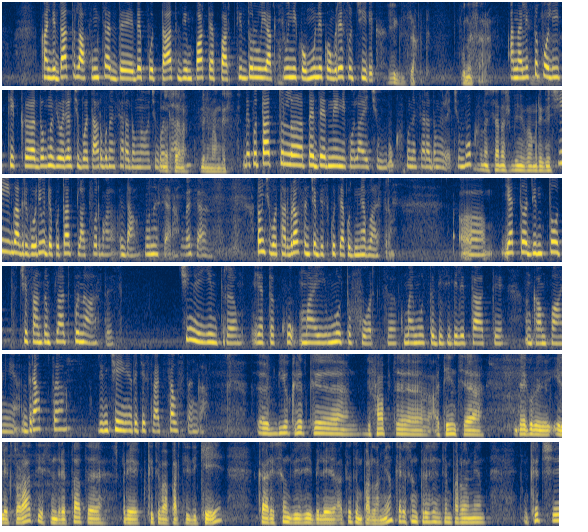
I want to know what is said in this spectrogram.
candidat la funcția de deputat din partea Partidului Acțiunii Comune Congresul Civic. Exact. Bună seara! Analistul politic, uh, domnul Viorel Cibotaru. Bună seara, domnul Cibotaru. Bună seara, bine m-am găsit. Deputatul uh, PDM Nicolae Ciubuc. Bună seara, domnule Ciubuc. Bună seara și bine v-am regăsit. Și Inga Grigoriu, deputat Platforma. Da, bună seara. Bună seara. Domnul Cibotar, vreau să încep discuția cu dumneavoastră. Uh, iată, din tot ce s-a întâmplat până astăzi, cine intră, iată, cu mai multă forță, cu mai multă vizibilitate în campania? Dreapta, din cei înregistrați sau stânga? Eu cred că, de fapt, atenția întregului electorat este îndreptată spre câteva partide cheie care sunt vizibile atât în Parlament, care sunt prezente în Parlament, cât și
